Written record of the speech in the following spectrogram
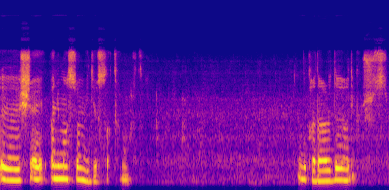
e, şey animasyon videosu atarım artık. Bu kadardı. Hadi görüşürüz.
